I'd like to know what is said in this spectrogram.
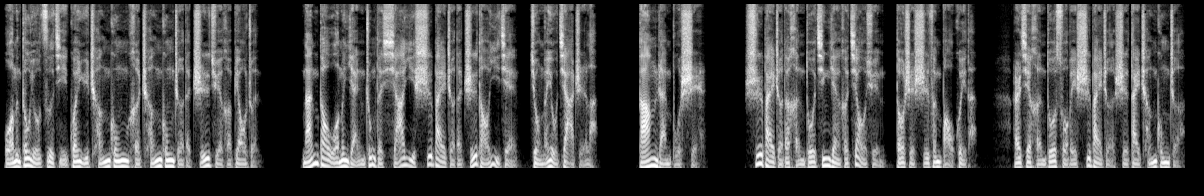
我们都有自己关于成功和成功者的直觉和标准。难道我们眼中的狭义失败者的指导意见就没有价值了？当然不是，失败者的很多经验和教训都是十分宝贵的，而且很多所谓失败者是待成功者。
